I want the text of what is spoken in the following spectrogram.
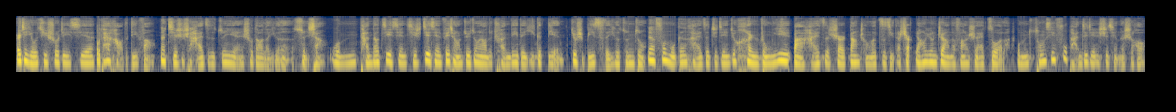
而且尤其说这些不太好的地方，那其实是孩子的尊严受到了一个损伤。我们谈到界限，其实界限非常最重要的传递的一个点就是彼此的一个尊重。那父母跟孩子之间就很容易把孩子事儿当成了自己的事儿，然后用这样的方式来做了。我们重新复盘这件事情的时候，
